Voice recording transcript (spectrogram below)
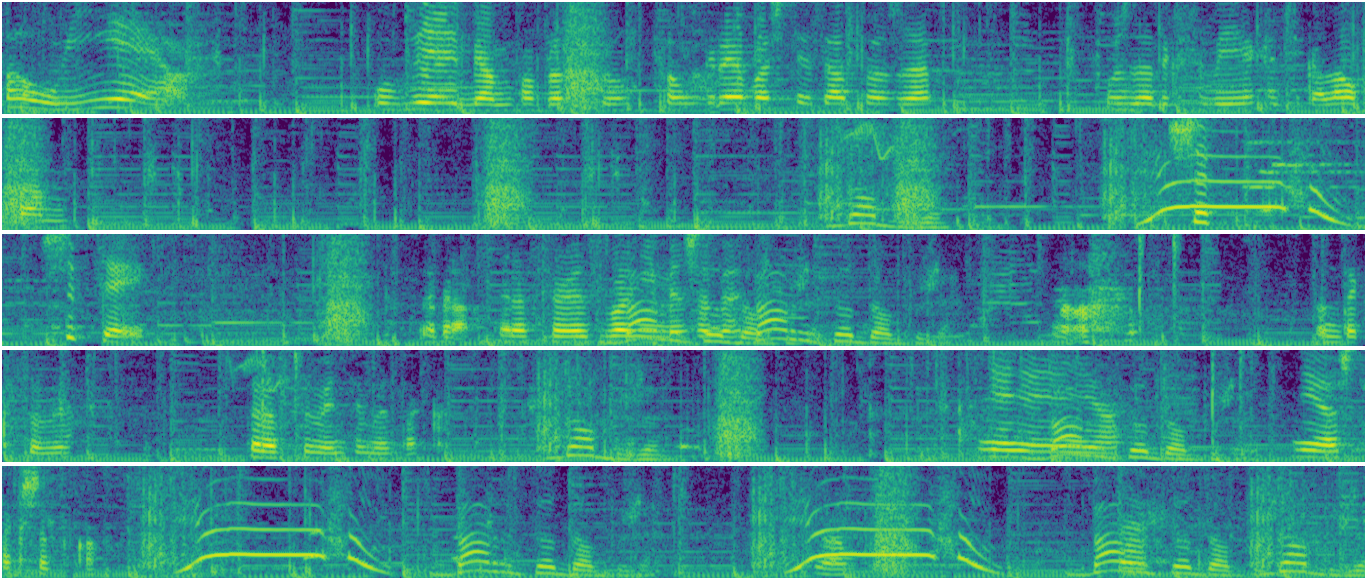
Oh yeah! Uwielbiam po prostu tą grę właśnie za to, że można tak sobie jechać galopem. Dobrze. Szyb... Szybciej! Dobra, teraz sobie zwolnimy, bardzo, żeby... bardzo dobrze. No. On tak sobie... Teraz sobie będziemy tak... Dobrze. Nie, nie, nie, nie. Bardzo dobrze. Nie aż tak szybko. Bardzo dobrze. Bardzo dobrze. Dobrze.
